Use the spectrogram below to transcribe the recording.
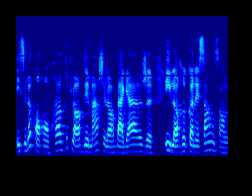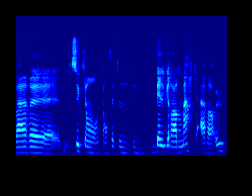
Et c'est là qu'on comprend toute leur démarche et leur bagage et leur reconnaissance envers euh, ceux qui ont, qui ont fait une, une belle grande marque avant eux.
